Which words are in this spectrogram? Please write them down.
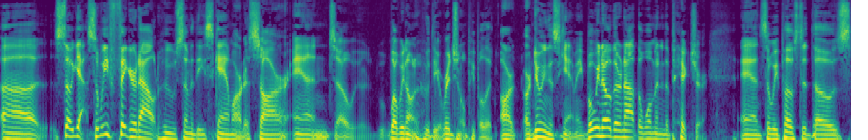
uh, so yeah. So we figured out who some of these scam artists are, and uh, well, we don't know who the original people that are are doing the scamming, but we know they're not the woman in the picture, and so we posted those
